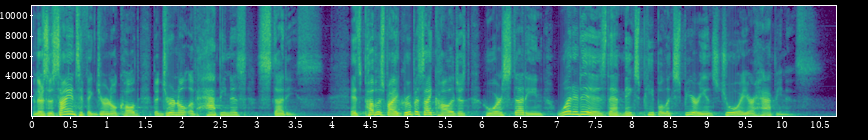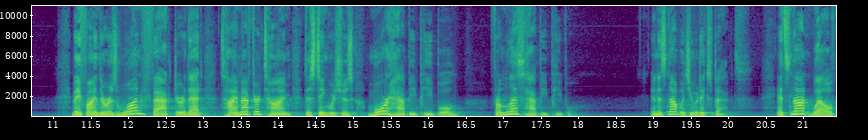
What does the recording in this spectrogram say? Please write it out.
And there's a scientific journal called the Journal of Happiness Studies. It's published by a group of psychologists who are studying what it is that makes people experience joy or happiness. They find there is one factor that time after time distinguishes more happy people from less happy people. And it's not what you would expect. It's not wealth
